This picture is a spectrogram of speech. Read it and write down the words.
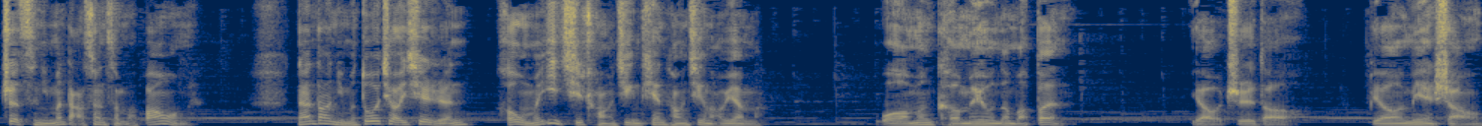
这次你们打算怎么帮我们？难道你们多叫一些人和我们一起闯进天堂敬老院吗？我们可没有那么笨。要知道。表面上，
